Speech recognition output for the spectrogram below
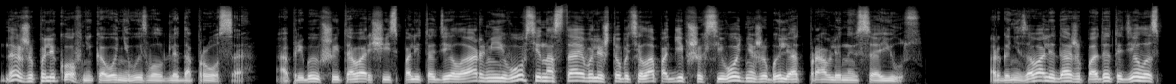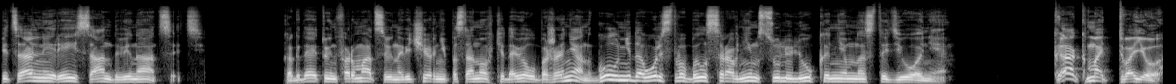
Даже Поляков никого не вызвал для допроса. А прибывшие товарищи из политодела армии вовсе настаивали, чтобы тела погибших сегодня же были отправлены в Союз. Организовали даже под это дело специальный рейс Ан-12. Когда эту информацию на вечерней постановке довел Бажанян, гул недовольства был сравним с улюлюканьем на стадионе. «Как, мать твою!»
